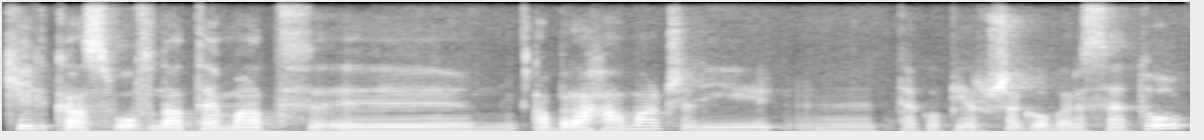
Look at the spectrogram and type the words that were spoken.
kilka słów na temat y, Abrahama, czyli y, tego pierwszego wersetu.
